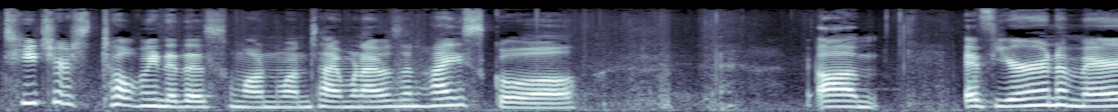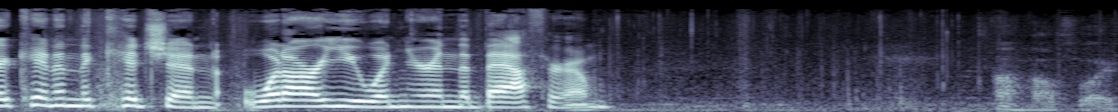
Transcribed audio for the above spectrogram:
teachers told me to this one one time when I was in high school. Um, if you're an American in the kitchen, what are you when you're in the bathroom? A housewife.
